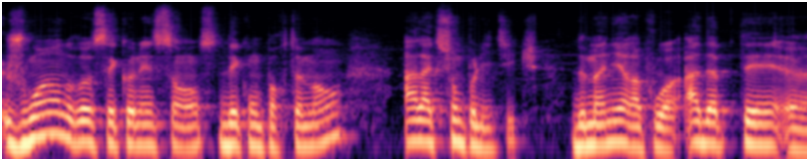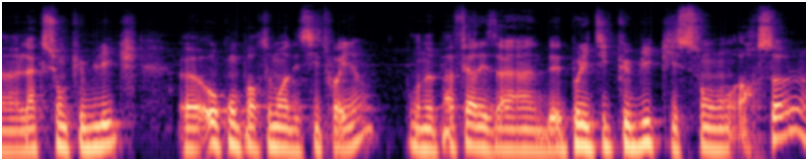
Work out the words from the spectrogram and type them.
joindre ces connaissances des comportements à l'action politique, de manière à pouvoir adapter euh, l'action publique euh, au comportement des citoyens, pour ne pas faire des, des, politiques publiques qui sont hors sol,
